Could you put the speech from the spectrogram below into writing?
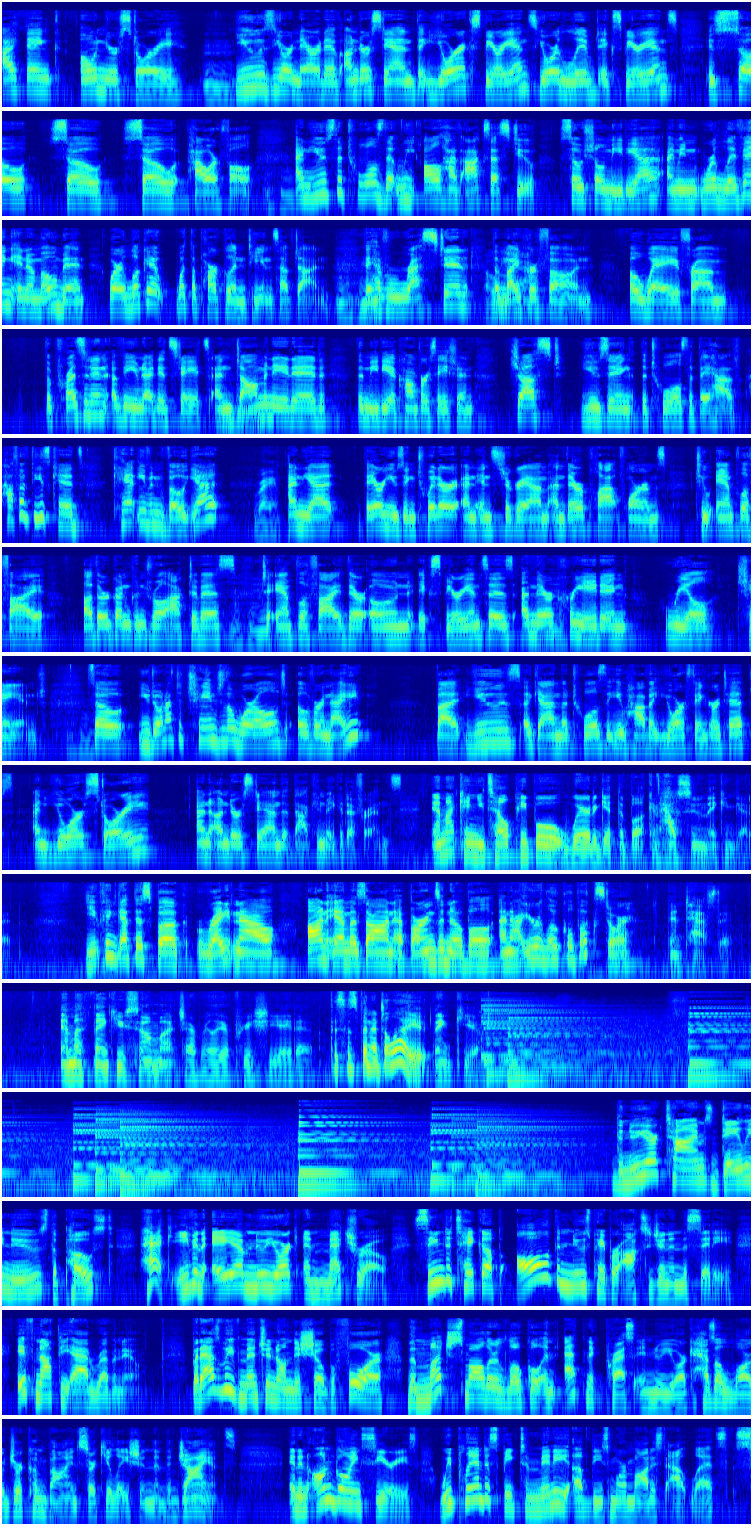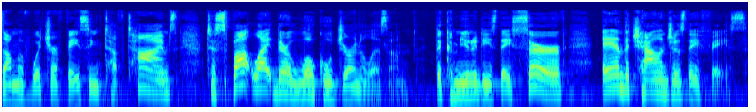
I think own your story, mm. use your narrative, understand that your experience, your lived experience, is so, so, so powerful. Mm-hmm. And use the tools that we all have access to social media. I mean, we're living in a moment where look at what the Parkland teens have done. Mm-hmm. They have wrested oh, the yeah. microphone away from the President of the United States and mm-hmm. dominated the media conversation just using the tools that they have. Half of these kids can't even vote yet. Right. And yet they are using Twitter and Instagram and their platforms to amplify other gun control activists mm-hmm. to amplify their own experiences, and they're mm-hmm. creating real change. Mm-hmm. So you don't have to change the world overnight, but use, again, the tools that you have at your fingertips and your story, and understand that that can make a difference. Emma, can you tell people where to get the book and how soon they can get it? You can get this book right now on Amazon, at Barnes & Noble, and at your local bookstore. Fantastic. Emma, thank you so much. I really appreciate it. This has been a delight. Thank you. The New York Times, Daily News, The Post, heck, even AM New York and Metro seem to take up all of the newspaper oxygen in the city, if not the ad revenue. But as we've mentioned on this show before, the much smaller local and ethnic press in New York has a larger combined circulation than the giants. In an ongoing series, we plan to speak to many of these more modest outlets, some of which are facing tough times, to spotlight their local journalism, the communities they serve, and the challenges they face.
